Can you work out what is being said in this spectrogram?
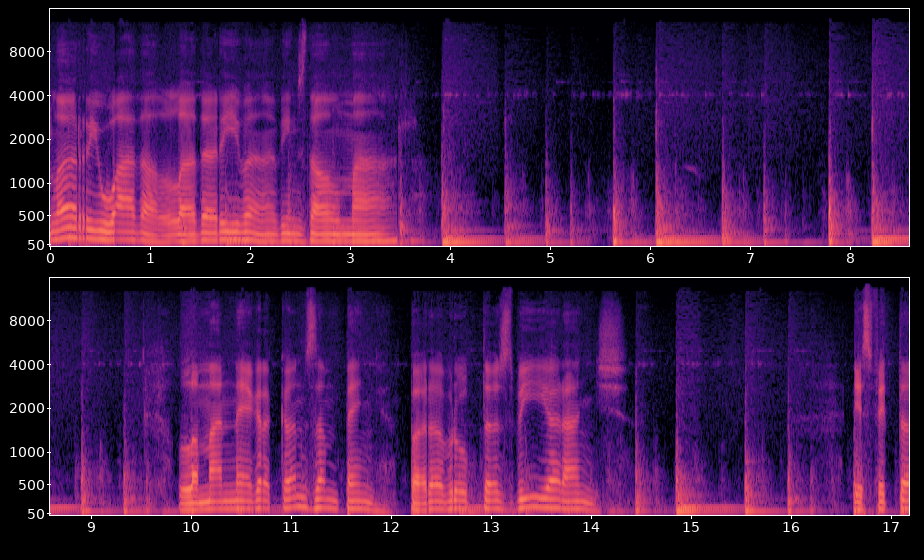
la riuada, la deriva dins del mar. La mà negra que ens empeny per abruptes viaranys és feta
